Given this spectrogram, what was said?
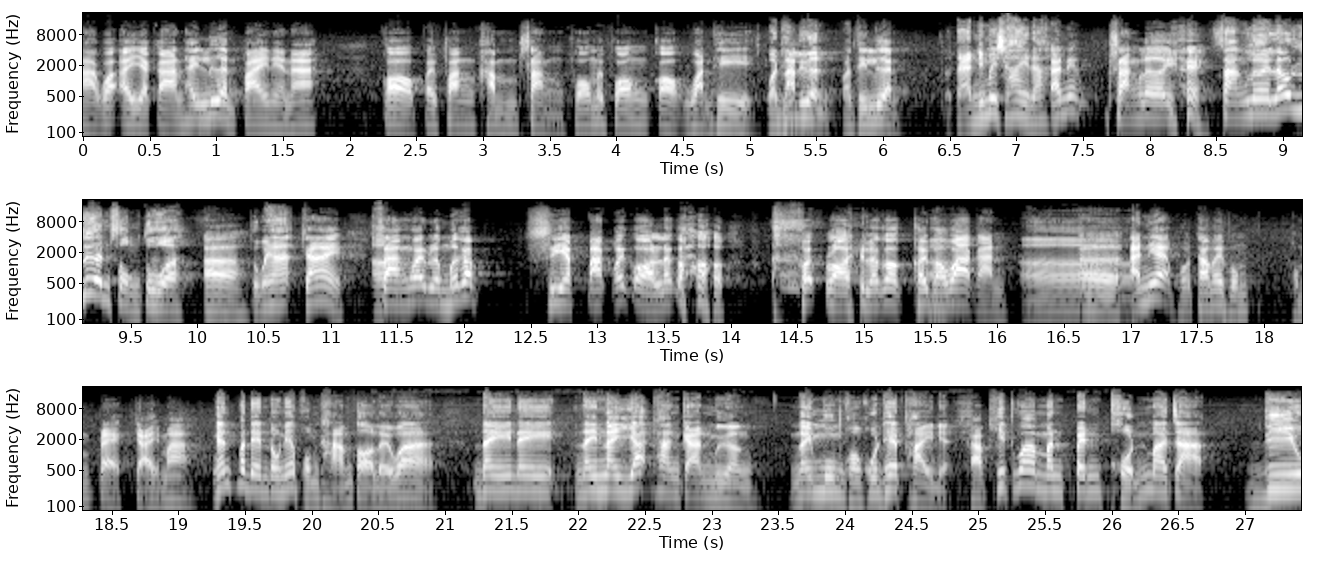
หากว่าอายการให้เลื่อนไปเนี่ยนะ ก็ไปฟังคำสั่งฟ้องไม่ฟ้องก็วันที่วันที่เลื่อน วันที่เลื่อน แต่อันนี้ไม่ใช่นะ อันนี้สั่งเลย สั่งเลยแล้วเลื่อนส่งตัว เออถูกไหมฮะ ใช่เออ สั่งไว้เหมือนกับเสียบปักไว้ก่อนแล้วก็ ค่อยปล่อยแล้วก็ค่อยมาว่ากันอ๋อเอออันเนี้ยผมทำให้ผมผมแปลกใจมาก งั้นประเด็นตรงเนี้ยผมถามต่อเลยว่า ในในในนัยยะทางการเมืองในมุมของคุณเทพไทยเนี่ยครับคิดว่ามันเป็นผลมาจากดีล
